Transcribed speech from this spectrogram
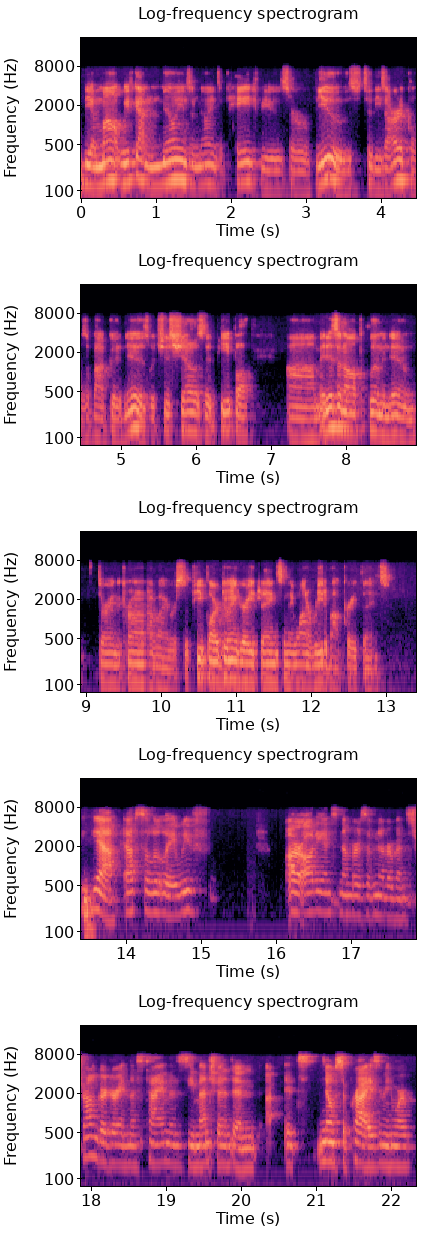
the amount we've gotten millions and millions of page views or views to these articles about good news, which just shows that people, um, it isn't all gloom and doom during the coronavirus. So people are doing great things and they want to read about great things. Yeah, absolutely. We've our audience numbers have never been stronger during this time, as you mentioned, and it's no surprise. I mean, we're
